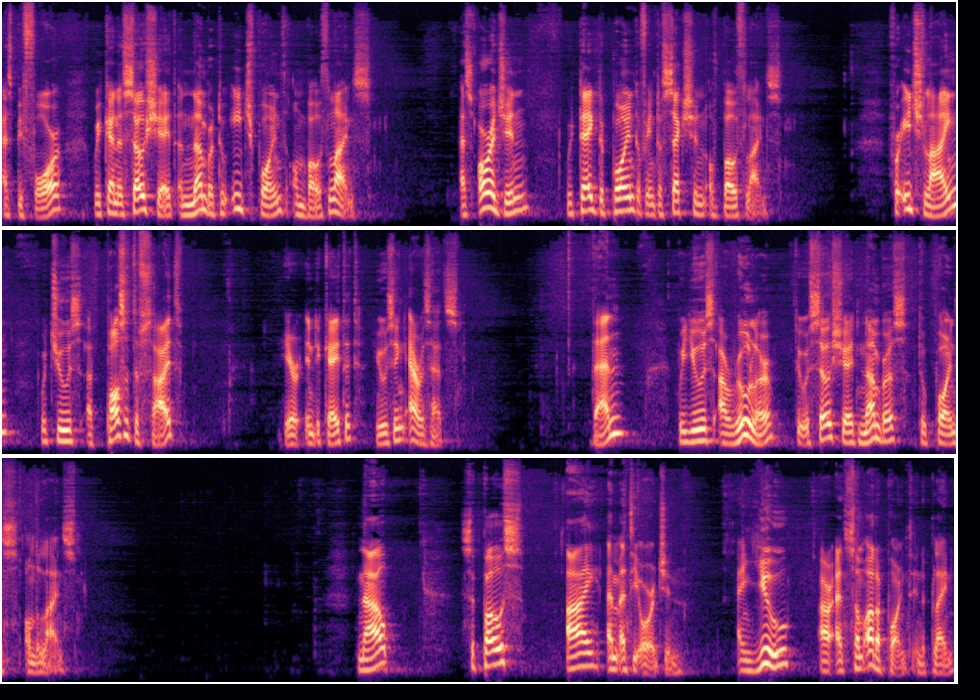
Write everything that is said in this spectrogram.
As before, we can associate a number to each point on both lines. As origin, we take the point of intersection of both lines. For each line, we choose a positive side, here indicated using arrows heads. Then, we use our ruler to associate numbers to points on the lines. Now, Suppose I am at the origin and you are at some other point in the plane.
